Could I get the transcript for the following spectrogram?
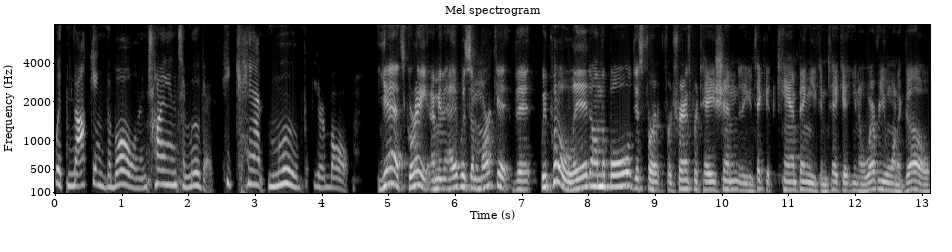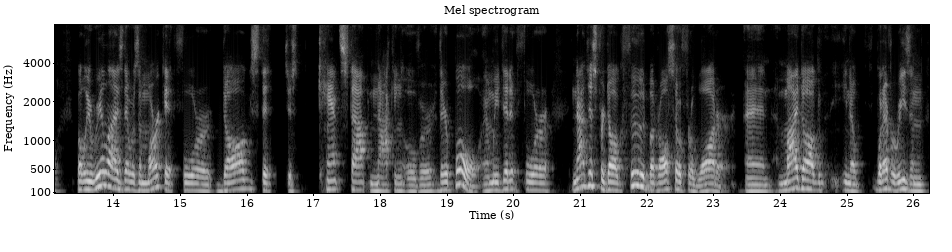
with knocking the bowl and trying to move it. He can't move your bowl. Yeah, it's great. I mean, it was a market that we put a lid on the bowl just for for transportation. You can take it camping, you can take it, you know, wherever you want to go. But we realized there was a market for dogs that just can't stop knocking over their bowl, and we did it for not just for dog food, but also for water. And my dog, you know, whatever reason,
